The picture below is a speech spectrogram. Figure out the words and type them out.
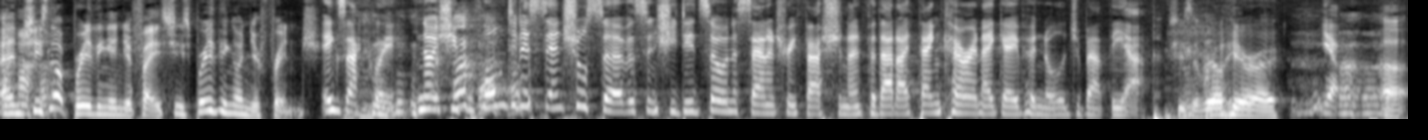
and she's not breathing in your face; she's breathing on your fringe. Exactly. No, she performed an essential service and she did so in a sanitary fashion. And for that, I thank her and I gave her knowledge about the app. She's a real hero. Yeah.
